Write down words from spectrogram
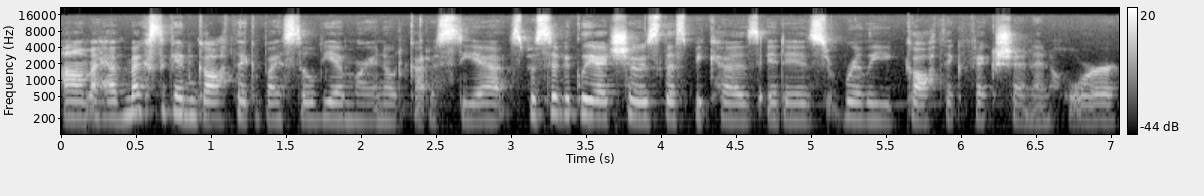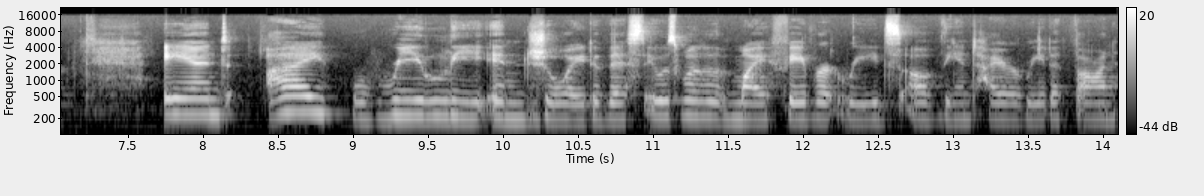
um, I have Mexican Gothic by Silvia Moreno Garcia. Specifically, I chose this because it is really gothic fiction and horror. And I really enjoyed this. It was one of my favorite reads of the entire readathon.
